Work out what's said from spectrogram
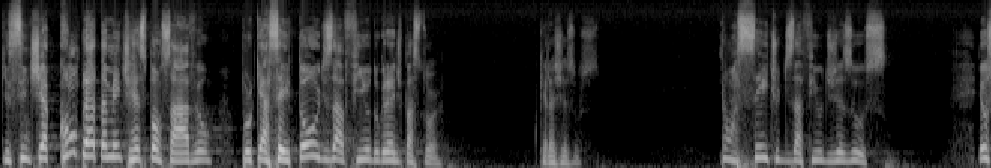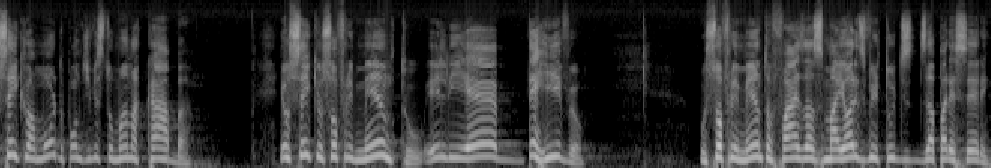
que se sentia completamente responsável porque aceitou o desafio do grande pastor, que era Jesus. Então aceite o desafio de Jesus. Eu sei que o amor do ponto de vista humano acaba. Eu sei que o sofrimento, ele é terrível. O sofrimento faz as maiores virtudes desaparecerem.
